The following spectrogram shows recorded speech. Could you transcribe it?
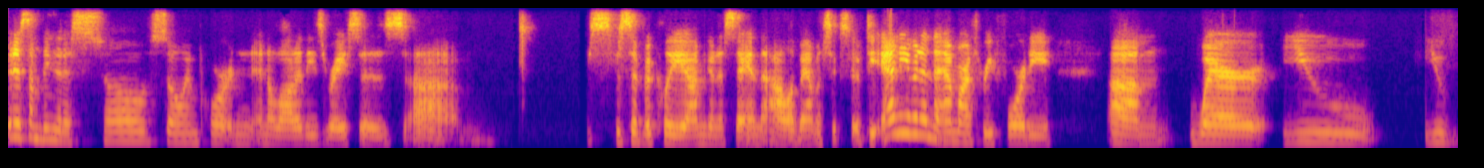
it is something that is so so important in a lot of these races um, specifically i'm going to say in the alabama 650 and even in the mr 340 um, where you you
